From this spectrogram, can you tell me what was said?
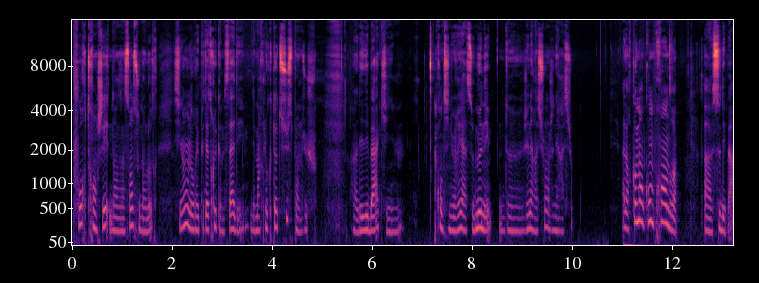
pour trancher dans un sens ou dans l'autre. Sinon, on aurait peut-être eu comme ça des, des marques loctotes suspendues, euh, des débats qui continueraient à se mener de génération en génération. Alors, comment comprendre euh, ce débat?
